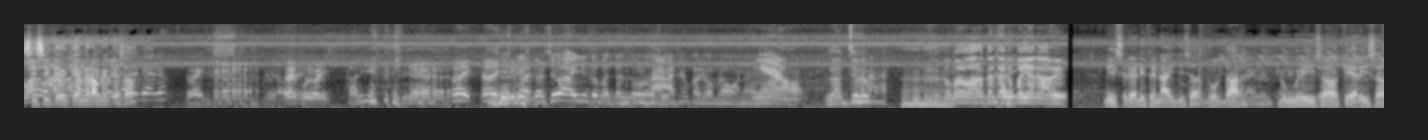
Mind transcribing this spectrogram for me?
સીસીટીવી કેમેરા મેકે છે. ડીશ રેડી થઈને આવી ગઈ છે, જોરદાર. ડુંગળી છે, કેરી છે,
